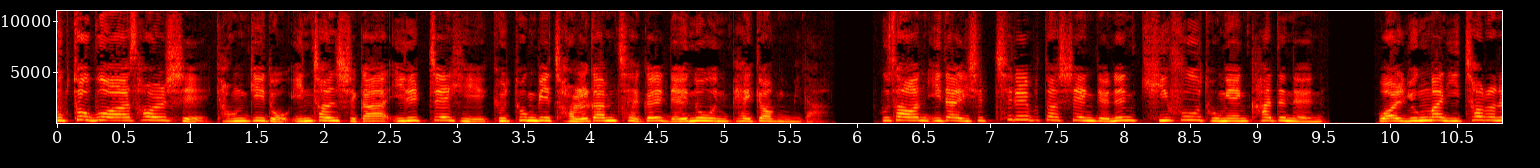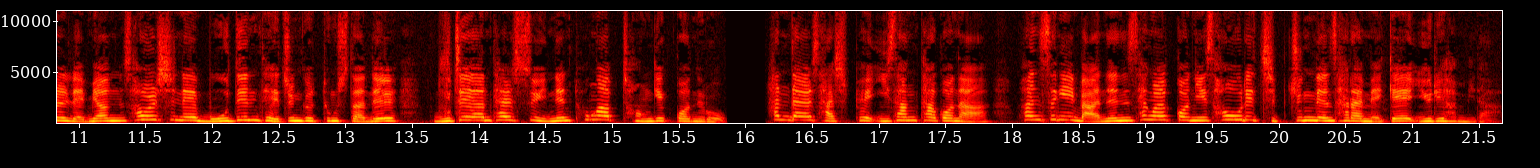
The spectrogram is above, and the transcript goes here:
국토부와 서울시, 경기도, 인천시가 일제히 교통비 절감책을 내놓은 배경입니다. 우선 이달 27일부터 시행되는 기후 동행 카드는 월 6만 2천 원을 내면 서울 시내 모든 대중교통수단을 무제한 탈 수 있는 통합 정기권으로 한 달 40회 이상 타거나 환승이 많은 생활권이 서울에 집중된 사람에게 유리합니다.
